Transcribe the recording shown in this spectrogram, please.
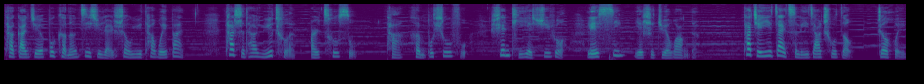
他感觉不可能继续忍受与他为伴。他使他愚蠢而粗俗，他很不舒服，身体也虚弱，连心也是绝望的。他决意再次离家出走，这回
